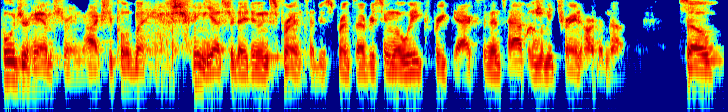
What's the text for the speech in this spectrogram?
pulled your hamstring. I actually pulled my hamstring yesterday doing sprints. I do sprints every single week. Freak accidents happen when you train hard enough. So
